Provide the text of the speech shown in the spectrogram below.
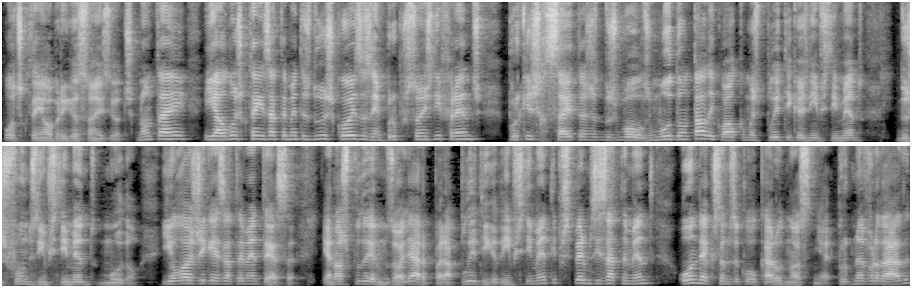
outros que têm obrigações e outros que não têm, e alguns que têm exatamente as duas coisas em proporções diferentes, porque as receitas dos bolos mudam tal e qual como as políticas de investimento dos fundos de investimento mudam. E a lógica é exatamente essa: é nós podermos olhar para a política de investimento e percebermos exatamente onde é que estamos a colocar o nosso dinheiro. Porque, na verdade,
